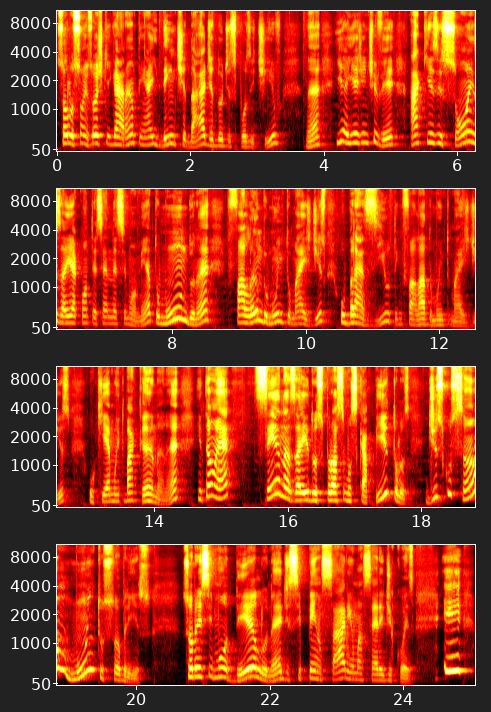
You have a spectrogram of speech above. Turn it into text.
soluções hoje que garantem a identidade do dispositivo, né? E aí a gente vê aquisições aí acontecendo nesse momento, o mundo, né, falando muito mais disso, o Brasil tem falado muito mais disso, o que é muito bacana, né? Então é cenas aí dos próximos capítulos, discussão muito sobre isso sobre esse modelo né, de se pensar em uma série de coisas. E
